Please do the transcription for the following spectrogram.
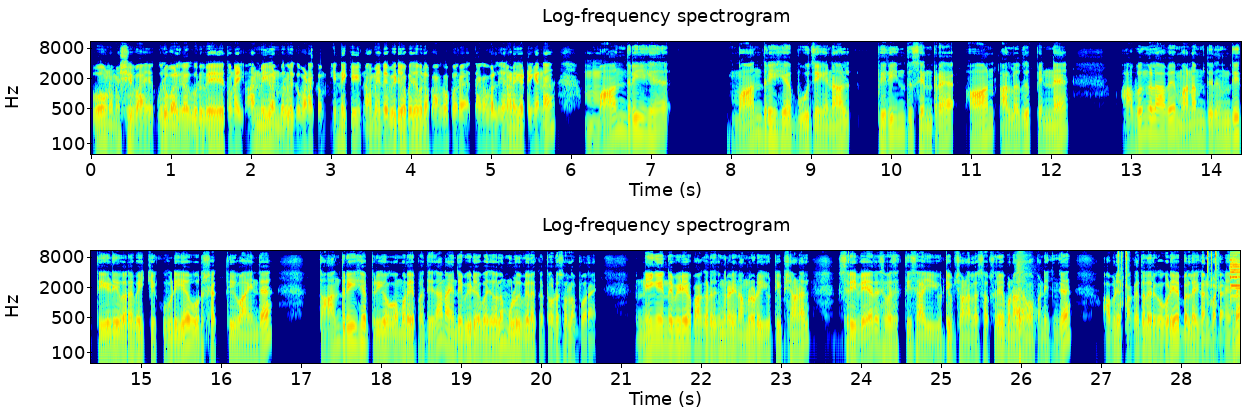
ஓம் நம சிவாய. குருவாழ்க குருவே துணை. ஆன்மீக அன்பர்களுக்கு வணக்கம். இன்னைக்கு நாம் இந்த வீடியோ பதிவில் பார்க்க போகிற தகவல் என்னென்னு கேட்டிங்கன்னா மாந்திரீக மாந்திரீக பூஜையினால் பிரிந்து சென்ற ஆண் அல்லது பெண்ணை அவங்களாவே மனம் திருந்தி தேடி வர வைக்கக்கூடிய ஒரு சக்தி வாய்ந்த தாந்திரீக பிரயோக முறையை பற்றி தான் நான் இந்த வீடியோ பதிவில் முழு விளக்கத்தோடு சொல்ல போகிறேன் நீங்கள் இந்த வீடியோ பார்க்குறதுக்கு முன்னாடி நம்மளோட YouTube channel Sri Veda Sivasakthi Sai YouTube சேனலை சப்ஸ்கிரைப் பண்ணாதவங்க பண்ணிக்கோங்க. அப்படியே பக்கத்தில் இருக்கக்கூடிய பெல் ஐக்கான் பட்டனையுமே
